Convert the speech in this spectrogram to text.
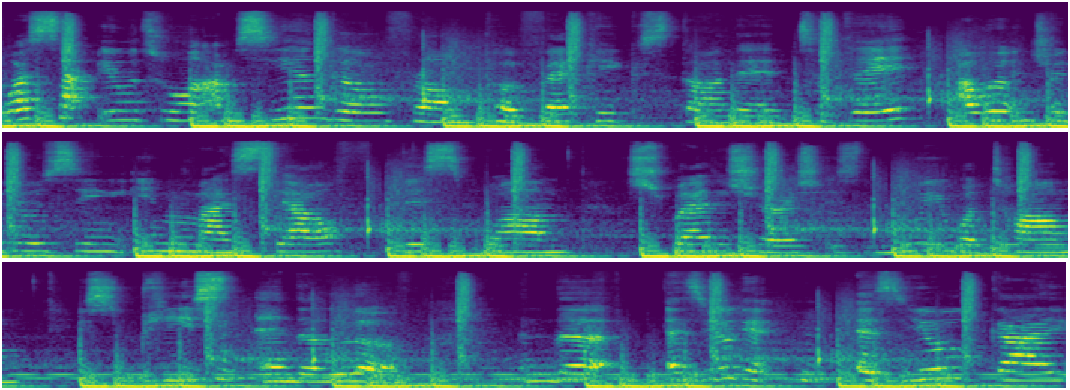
What's up YouTube? I'm Xian Girl from Perfect Kickstarter. Today, I will introducing in myself this one sweatshirt is Louis Vuitton. It's peace and love. And uh, as you get, as you guys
